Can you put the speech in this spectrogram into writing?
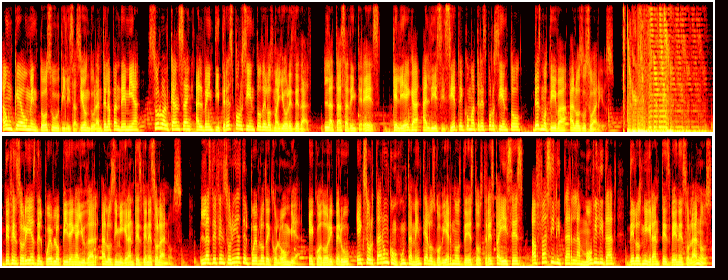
Aunque aumentó su utilización durante la pandemia, solo alcanzan al 23% de los mayores de edad. La tasa de interés, que llega al 17,3%, desmotiva a los usuarios. Defensorías del Pueblo piden ayudar a los inmigrantes venezolanos. Las Defensorías del Pueblo de Colombia, Ecuador y Perú exhortaron conjuntamente a los gobiernos de estos tres países a facilitar la movilidad de los migrantes venezolanos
